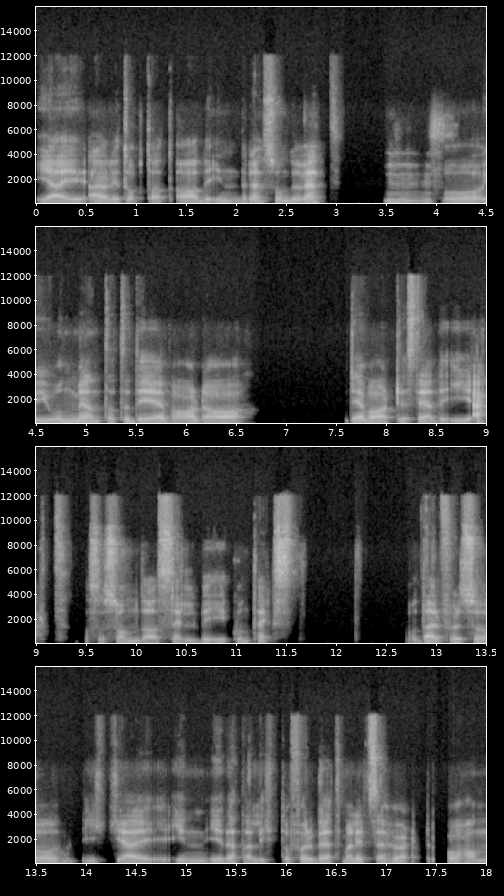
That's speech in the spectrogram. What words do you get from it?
jeg er jo litt opptatt av det indre, som du vet. Mm. Og Jon mente at det var da Det var til stede i ACT altså som da selve i kontekst. Og derfor så gikk jeg inn i dette litt og forberedte meg litt, så jeg hørte på han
